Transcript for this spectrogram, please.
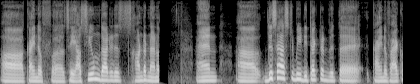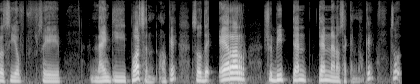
kind of uh, say assume that it is 100 nano and uh, this has to be detected with a kind of accuracy of say 90 percent okay. So the error should be 10, 10 nanosecond okay. So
